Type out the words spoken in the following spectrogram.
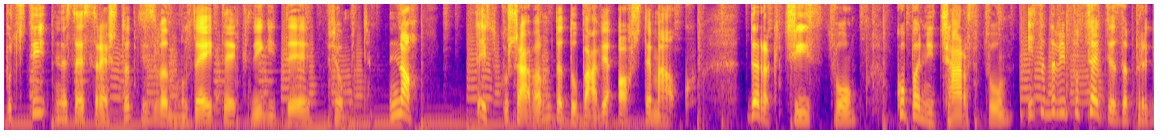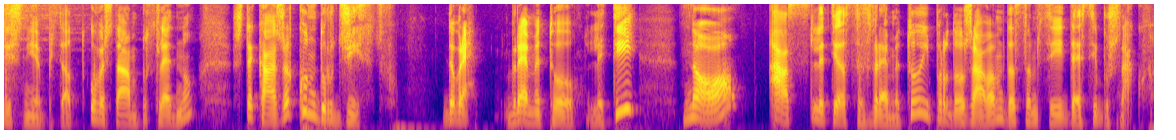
почти не се срещат извън музеите, книгите, филмите. Но се изкушавам да добавя още малко. Дъръкчийство, купаничарство и за да ви подсетя за предишния епизод, увещавам последно, ще кажа кондурджийство. Добре, времето лети, но аз летя с времето и продължавам да съм си Деси Бушнакова.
